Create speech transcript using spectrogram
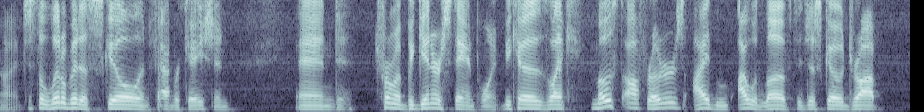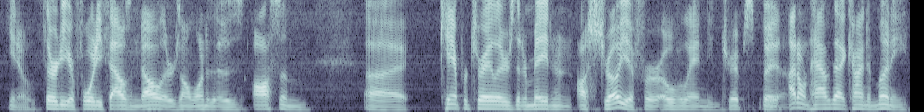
uh, just a little bit of skill and fabrication and from a beginner standpoint because like most off-roaders i i would love to just go drop you know 30 or 40 thousand dollars on one of those awesome uh, camper trailers that are made in australia for overlanding trips but yeah. i don't have that kind of money.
